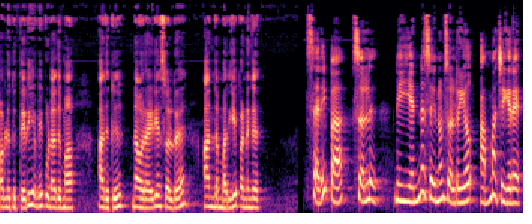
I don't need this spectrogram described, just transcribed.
அவளுக்கு தெரியவே கூடாதுமா அதுக்கு நான் ஒரு ஐடியா சொல்றேன். அந்த மாதிரியே பண்ணுங்க. சரிப்பா சொல்லு. நீ என்ன செய்யணும்னு சொல்றியோ அம்மா செய்யறேன்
